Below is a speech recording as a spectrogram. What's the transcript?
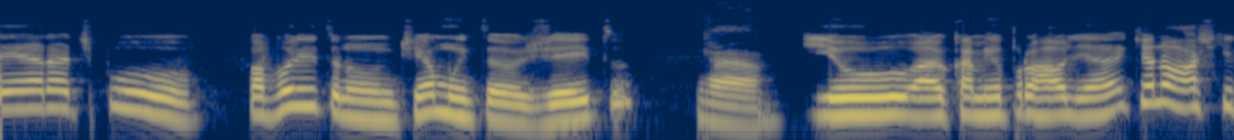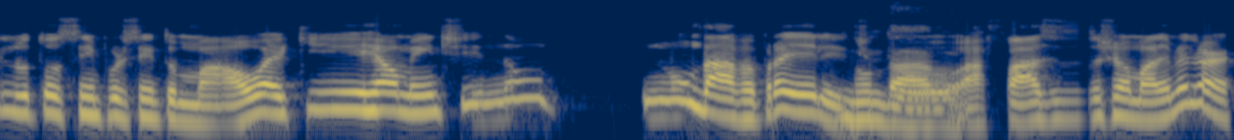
era, tipo, favorito, não tinha muito jeito. Ah, E o, aí o caminho pro Raulian, que eu não acho que ele lutou 100% mal, é que realmente não, não dava pra ele. Não Tipo, dava. A fase do O'Malley é melhor.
